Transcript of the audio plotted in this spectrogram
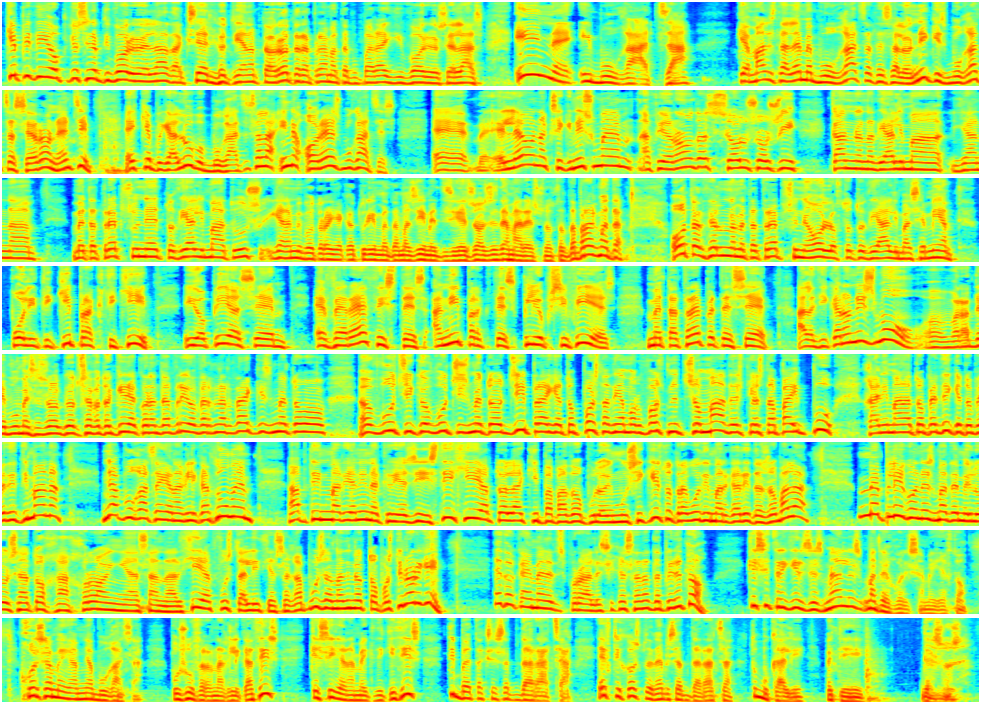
Και επειδή όποιος είναι από τη Βόρειο Ελλάδα ξέρει ότι ένα από τα ωραιότερα πράγματα που παράγει η Βόρειος Ελλάδα είναι η μπουγάτσα και μάλιστα λέμε μπουγάτσα Θεσσαλονίκης, μπουγάτσα Σερών, έτσι. Έχει και για αλλού μπουγάτσες, αλλά είναι ωραίες μπουγάτσες. Ε, ε, λέω να ξεκινήσουμε αφιερώνοντας σε όλους όσοι κάνουν ένα διάλειμμα για να μετατρέψουν το διάλειμμα τους, για να μην πω τώρα για κατουρήματα μαζί με τις γεζόζες, δεν μου αρέσουν αυτά τα πράγματα. Όταν θέλουν να μετατρέψουν όλο αυτό το διάλειμμα σε μια πολιτική πρακτική, η οποία σε ευερέθιστες, ανύπαρκτες πλειοψηφίες μετατρέπεται σε αλλαγή κανονισμού. Ραντεβού μέσα σε όλο το Σαββατοκύριακο να τα βρει ο Βερναρδάκης με το ε, Βούτσι και ο Βούτσι με το Τζίπρα για το πώς θα διαμορφώσουν τις ομάδες, ποιος θα πάει πού. Χάνει η μάνα το παιδί και το παιδί τη μάνα. Μια μπουγάτσα για να γλυκαθούμε. Από την Μαριανίνα Κρυεζή η στίχη, από το Λάκη Παπαδόπουλο η μουσική, στο τραγούδι Μαργαρίτα Ζομπαλά. Με πλήγωνες μα δεν μιλούσα, το είχα χρόνια σαν αρχή, αφού στα αλήθεια σε αγαπούσα να δίνω τόπο στην οργή. Εδώ καημένα τι προάλλες είχα 40 πυρετό. Και εσύ τριγύριζες με άλλες, μα δεν χωρίσαμε γι' αυτό. Χωρίσαμε για μια μπουγάτσα που σου έφερα να γλυκαθείς και εσύ για να με εκδικηθείς την πέταξες από την ταράτσα. Ευτυχώς που δεν έπεσε από την ταράτσα το μπουκάλι με τη γκαζόζα.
